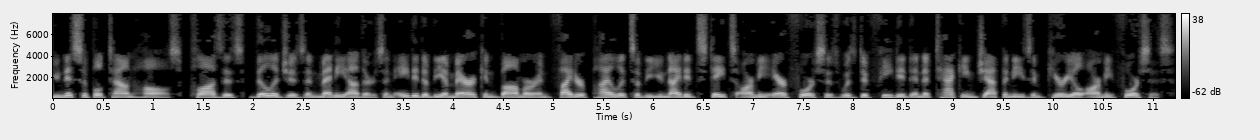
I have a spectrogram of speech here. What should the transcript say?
municipal town halls, plazas, villages and many others and aided of the American bomber and fighter pilots of the United States Army Air Forces was defeated and attacking Japanese Imperial Army forces.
